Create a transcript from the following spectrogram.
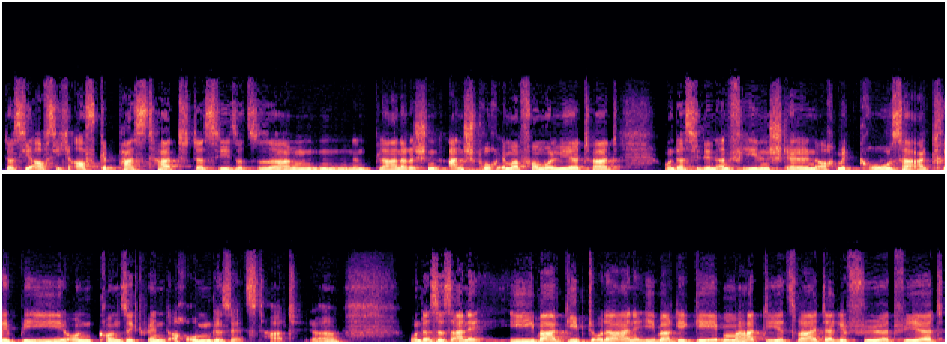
dass sie auf sich aufgepasst hat, dass sie sozusagen einen planerischen Anspruch immer formuliert hat und dass sie den an vielen Stellen auch mit großer Akribie und konsequent auch umgesetzt hat. Ja. Und dass es eine IBA gibt oder eine IBA gegeben hat, die jetzt weitergeführt wird,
